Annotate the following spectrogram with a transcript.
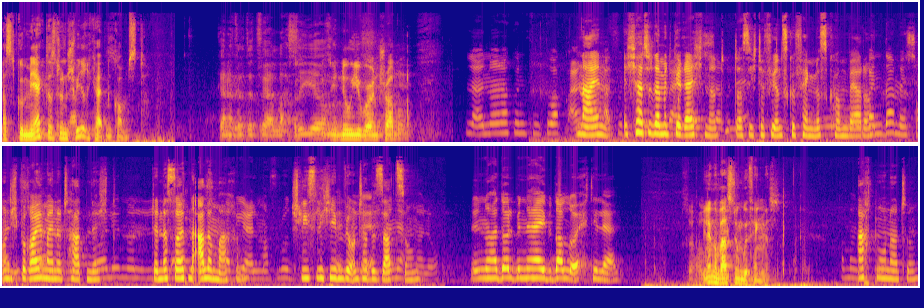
Hast du gemerkt, dass du in Schwierigkeiten kommst? You knew you were in trouble? Nein, ich hatte damit gerechnet, dass ich dafür ins Gefängnis kommen werde. Und ich bereue meine Tat nicht, denn das sollten alle machen. Schließlich leben wir unter Besatzung. Wie lange warst du im Gefängnis? Acht Monate.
